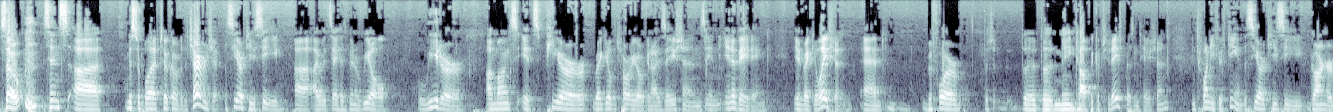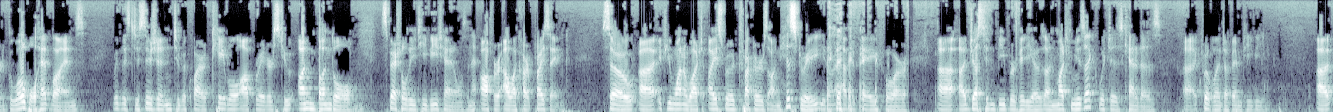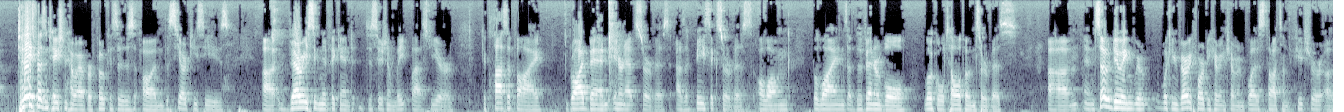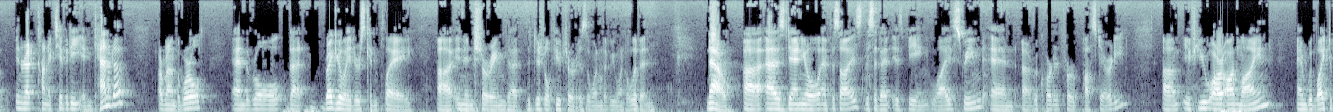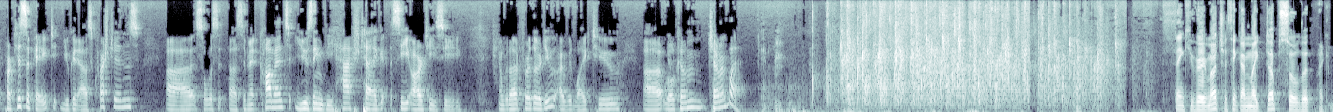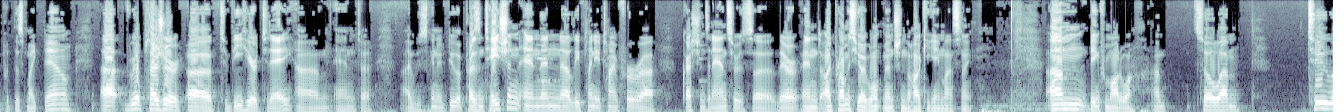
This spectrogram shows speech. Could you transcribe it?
So since uh, Mr. Blais took over the chairmanship, the CRTC, uh, I would say, has been a real leader amongst its peer regulatory organizations in innovating in regulation. And before the, the, the, main topic of today's presentation, in 2015, the CRTC garnered global headlines with its decision to require cable operators to unbundle specialty TV channels and offer a la carte pricing. So uh, if you want to watch Ice Road Truckers on History, you don't have to pay for uh, uh, Justin Bieber videos on Much Music, which is Canada's uh, equivalent of MTV. Uh, today's presentation, however, focuses on the CRTC's uh, very significant decision late last year to classify broadband internet service as a basic service along the lines of the venerable local telephone service um, and so doing, we're looking very forward to hearing Chairman Blais' thoughts on the future of internet connectivity in Canada, around the world, and the role that regulators can play uh, in ensuring that the digital future is the one that we want to live in. Now, uh, as Daniel emphasized, this event is being live streamed and uh, recorded for posterity. Um, if you are online and would like to participate, you can ask questions, uh, solicit, uh, submit comments using the hashtag CRTC. And without further ado, I would like to uh, welcome Chairman Blais. Thank you very much. I think I'm mic'd up so that I can put this mic down. Uh, real pleasure uh, to be here today. Um, and uh, I was going to do a presentation and then uh, leave plenty of time for uh, questions and answers uh, there. And I promise you I won't mention the hockey game last night, um, being from Ottawa. Um, so um, to,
